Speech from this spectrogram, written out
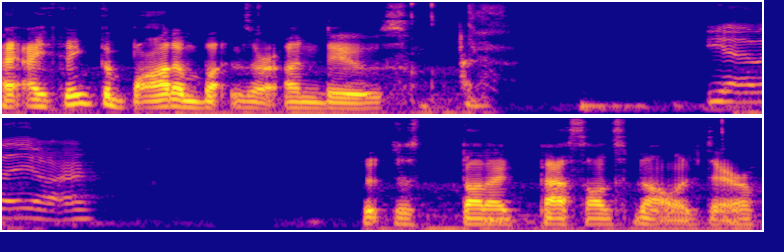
I, I think the bottom buttons are undos. Yeah, they are. Just thought I'd pass on some knowledge there.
